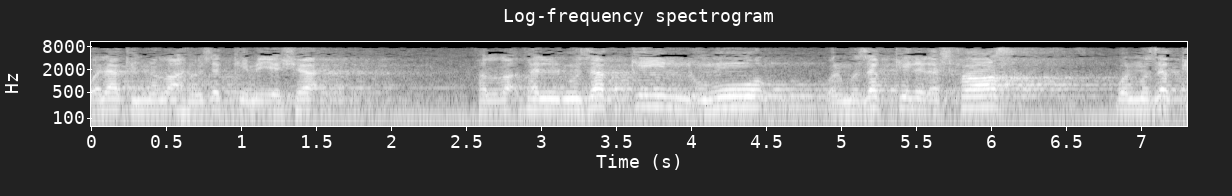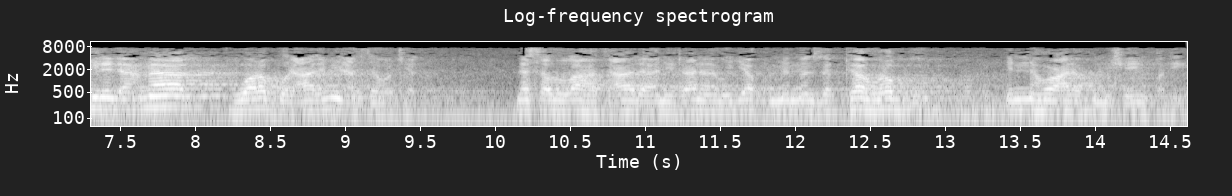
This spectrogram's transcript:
ولكن الله يزكي من يشاء. فالمزكي للأمور والمزكي للأشخاص والمزكي للأعمال هو رب العالمين عز وجل. نسأل الله تعالى أن يجعلنا وإياكم ممن زكاه ربه إنه على كل شيء قدير.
